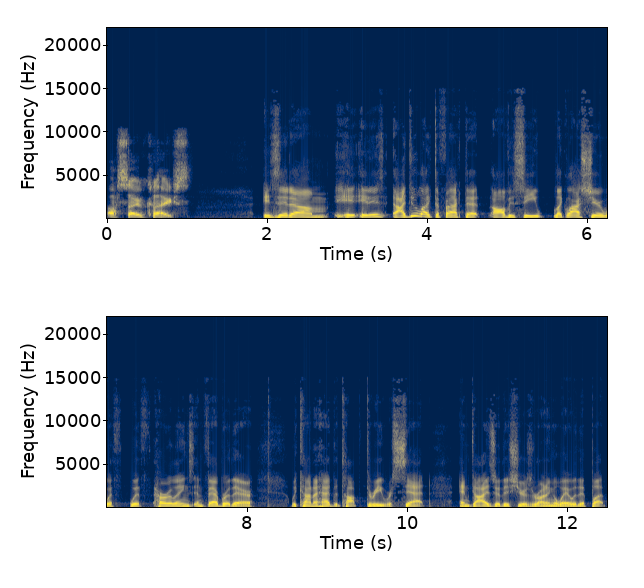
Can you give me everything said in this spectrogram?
are so close. Is it um it, it is I do like the fact that obviously like last year with with Herlings and Febvre there, we kind of had the top three were set and Gajser this year is running away with it. But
